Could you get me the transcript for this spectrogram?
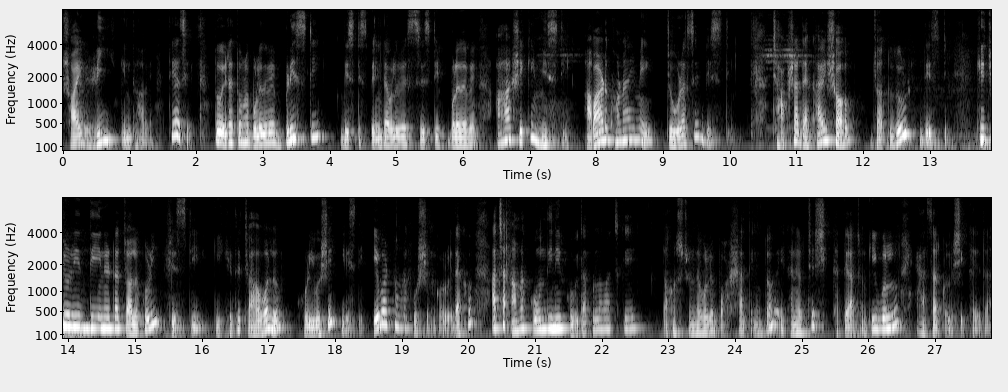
ছয় রি কিন্তু হবে, ঠিক আছে? তো এটা তোমরা বলে দেবে বৃষ্টি বৃষ্টি স্পেলিংটা বলে দেবে, সৃষ্টি বলে দেবে, আহা, সে কি মিষ্টি। আবার ঘনায় মেঘ চৌরাসে বৃষ্টি। ঝাপসা দেখায় সব, যতদূর দৃষ্টি। খিচুড়ির দিন এটা চলো করি ফিস্টি কী খেতে চাও বলো? করি বসে লিস্টি এবার তোমরা কোশ্চেন করবে, দেখো আচ্ছা আমরা কোন দিনের কবিতা পড়লাম আজকে? তখন স্টুডেন্টরা বলবে বর্ষার দিনে। তো এখানে হচ্ছে শিক্ষার্থীর আচরণ। কী বলল? অ্যান্সার করল শিক্ষার্থীরা।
